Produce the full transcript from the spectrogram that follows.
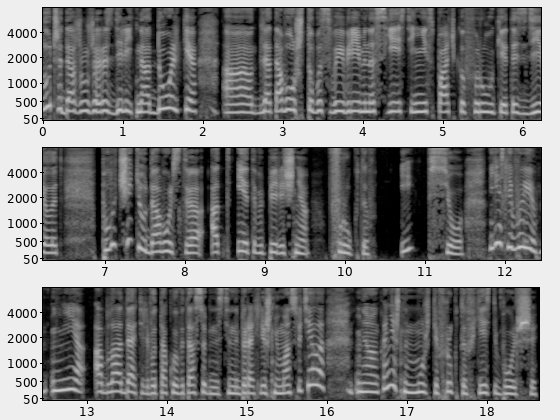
лучше даже уже разделить на дольки для того, чтобы своевременно съесть и не испачкав руки это сделать. Получите удовольствие от этого перекуса перечня фруктов и все. Если вы не обладатель вот такой вот особенности набирать лишнюю массу тела, а, конечно, можете фруктов есть больше.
